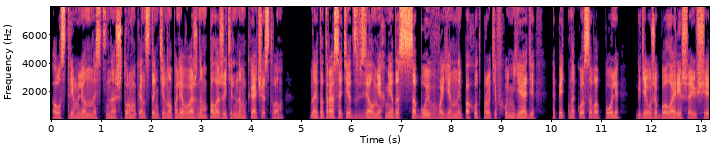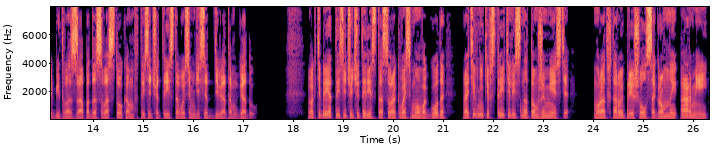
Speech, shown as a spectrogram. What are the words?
а устремленность на штурм Константинополя важным положительным качеством. На этот раз отец взял Мехмеда с собой в военный поход против Хуньяди, опять на Косово поле, где уже была решающая битва Запада с Востоком в 1389 году. В октябре 1448 года противники встретились на том же месте. Мурат II пришел с огромной армией,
